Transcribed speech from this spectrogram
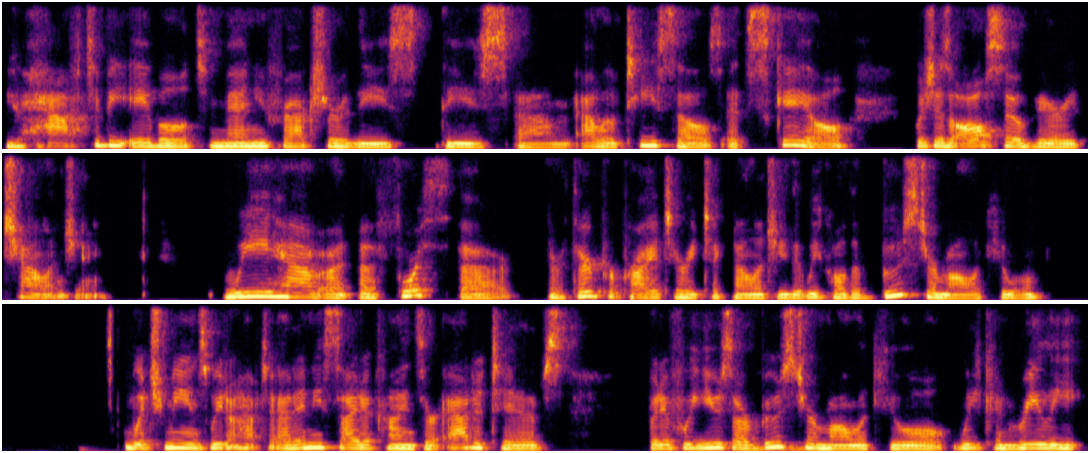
You have to be able to manufacture these, these um, allo T cells at scale, which is also very challenging. We have a, a fourth uh, our third proprietary technology that we call the booster molecule, which means we don't have to add any cytokines or additives. But if we use our booster molecule, we can really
